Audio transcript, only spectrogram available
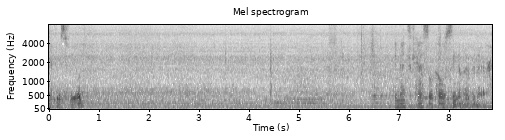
Practice field. And that's Cassell Coliseum over there.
